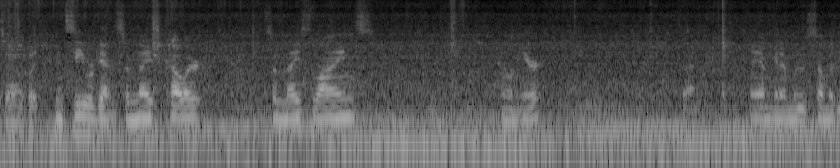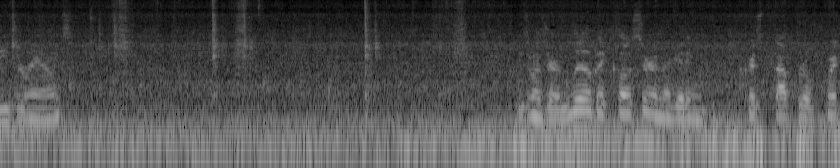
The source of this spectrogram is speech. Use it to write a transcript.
So, but you can see we're getting some nice color, some nice lines on here. But I am going to move some of these around. These ones are a little bit closer and they're getting crisped up real quick.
